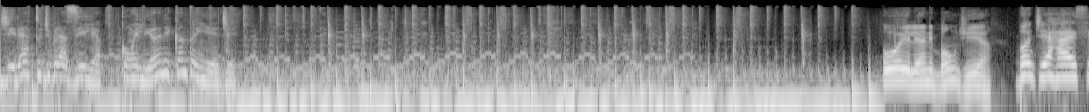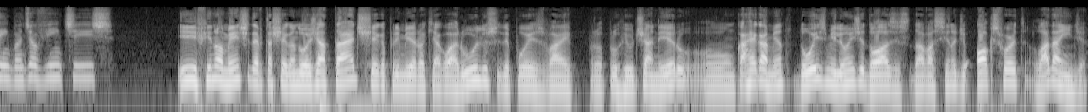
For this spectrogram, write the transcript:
Direto de Brasília, com Eliane Cantanhede. Oi, Eliane, bom dia. Bom dia, Heisen. Bom dia, ouvintes. E finalmente deve estar chegando hoje à tarde. Chega primeiro aqui a Guarulhos, depois vai para o Rio de Janeiro um carregamento 2 milhões de doses da vacina de Oxford, lá da Índia.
